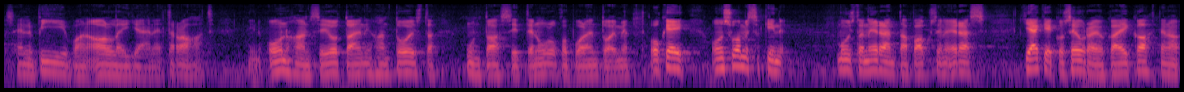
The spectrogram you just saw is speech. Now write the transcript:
sen viivan alle jääneet rahat, niin onhan se jotain ihan toista kuin taas sitten ulkopuolen toimia. Okei, on Suomessakin, muistan erään tapauksen, eräs seura, joka ei kahtena,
